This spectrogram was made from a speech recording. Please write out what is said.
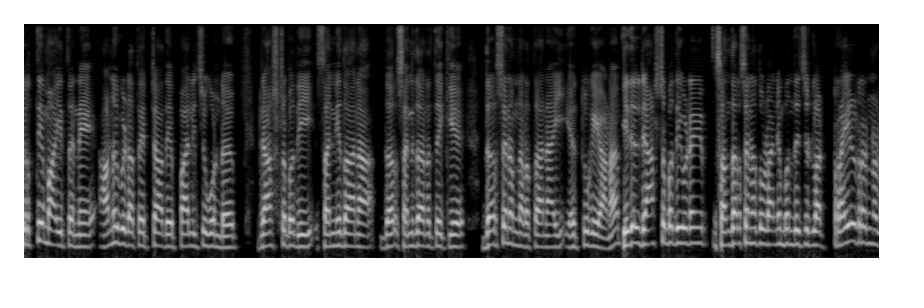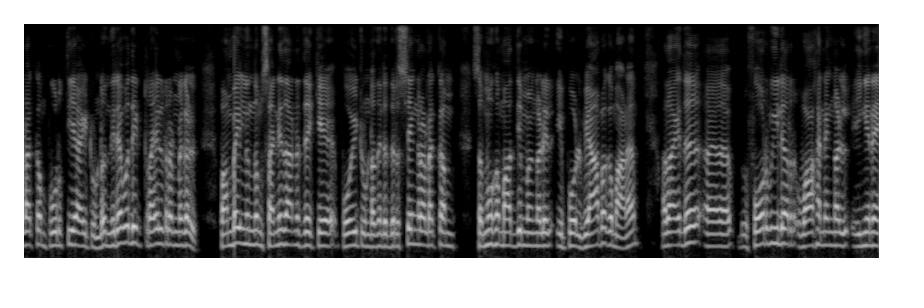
കൃത്യമായി തന്നെ അണുവിട തെറ്റാതെ പാലിച്ചുകൊണ്ട് രാഷ്ട്രപതി സന്നിധാന സന്നിധാനത്തേക്ക് ദർശനം നടത്താനായി എത്തുകയാണ്. ഇതിൽ രാഷ്ട്രപതിയുടെ സന്ദർശനത്തോടനുബന്ധിച്ചിട്ടുള്ള ട്രയൽ റൺ അടക്കം പൂർത്തിയായിട്ടുണ്ട്. നിരവധി ട്രയൽ റണ്ണുകൾ പമ്പയിൽ നിന്നും സന്നിധാനത്തേക്ക് പോയിട്ടുണ്ട്. അതിന്റെ ദൃശ്യങ്ങളടക്കം സമൂഹ മാധ്യമങ്ങളിൽ ഇപ്പോൾ വ്യാപകമാണ്. അതായത് ഫോർ വീലർ വാഹനങ്ങൾ ഇങ്ങനെ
